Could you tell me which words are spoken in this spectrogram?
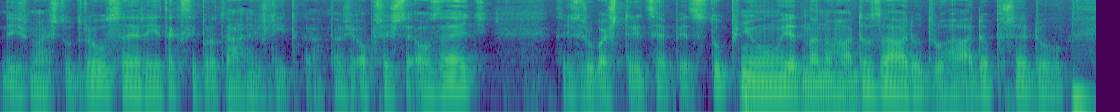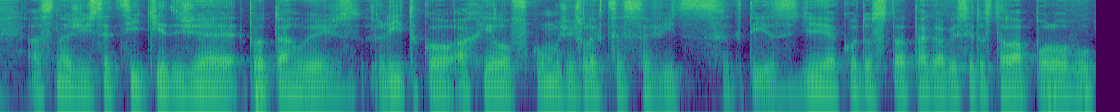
když máš tu druhou sérii, tak si protáhneš lítka. Takže opřeš se o zeď, jsi zhruba 45 stupňů, jedna noha dozadu, druhá dopředu a snažíš se cítit, že protahuješ lítko a chylovku, můžeš lehce se víc k té zdi jako dostat, tak aby si dostala polohu,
